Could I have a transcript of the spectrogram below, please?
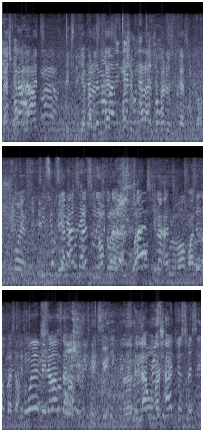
Là, je pense qu'elle arrête. Il n'y a pas le stress. Moi, j'ai pas, là, j'ai pas le stress encore. Je suis juste excité. C'est sûr, c'est la on, a juste hâte. Ouais, mais là, ça va. Euh, là, on va hâte que stressé.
